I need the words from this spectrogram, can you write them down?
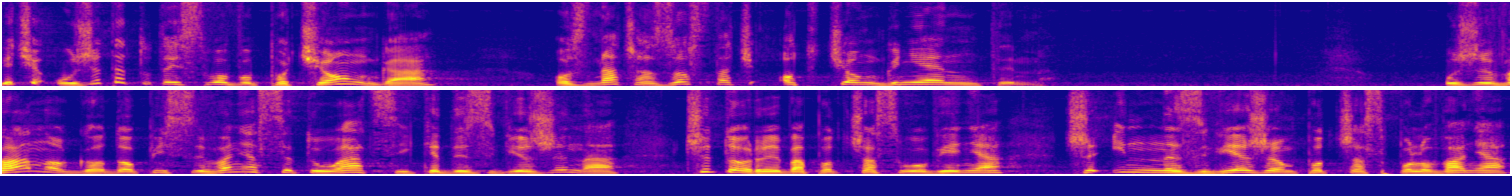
Wiecie, użyte tutaj słowo pociąga oznacza zostać odciągniętym. Używano go do opisywania sytuacji, kiedy zwierzyna, czy to ryba podczas łowienia, czy inne zwierzę podczas polowania,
